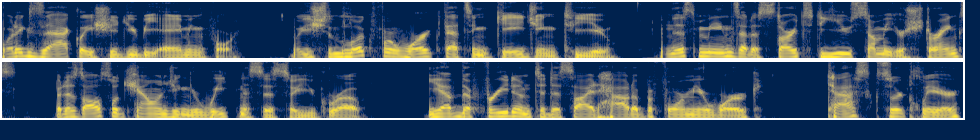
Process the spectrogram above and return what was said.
what exactly should you be aiming for? Well, you should look for work that's engaging to you. And this means that it starts to use some of your strengths, but is also challenging your weaknesses so you grow. You have the freedom to decide how to perform your work Tasks are clear,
